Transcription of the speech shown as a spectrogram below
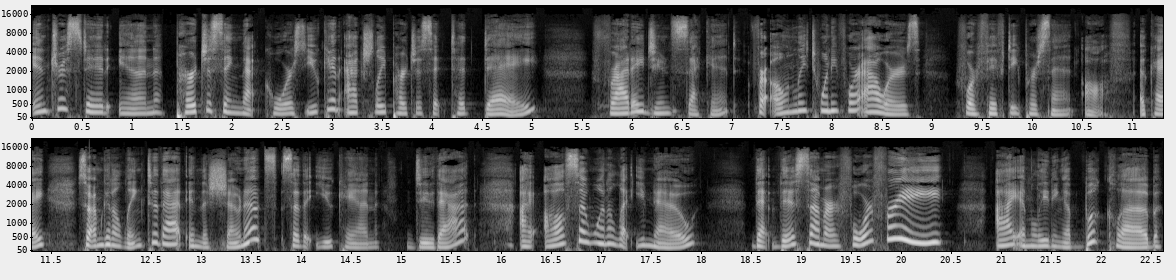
interested in purchasing that course, you can actually purchase it today, Friday, June 2nd, for only 24 hours for 50% off. Okay. So I'm going to link to that in the show notes so that you can do that. I also want to let you know that this summer for free, I am leading a book club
